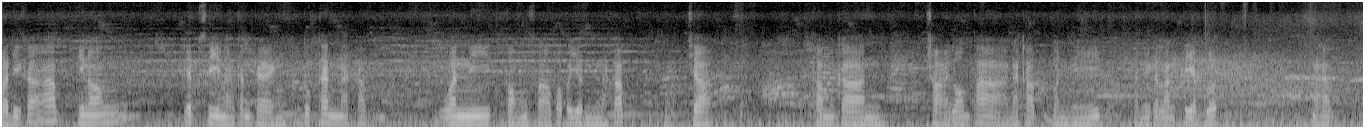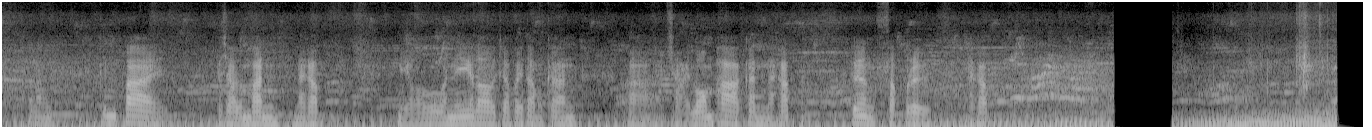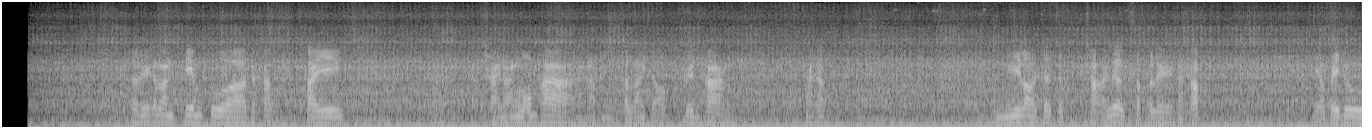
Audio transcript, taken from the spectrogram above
สวัสดีครับพี่น้อง FC หนังกันแปลงทุกๆท่านนะครับ วันนี้ต๋องสาวภาพยนตร์นะครับ จะทำการฉายล้อมผ้านะครับ วันนี้ตอนนี้กำลังเตรียมรถนะครับกำลังขึ้นป้ายประชาสัมพันธ์นะครับ เดี๋ยววันนี้เราจะไปทำการาฉายล้อมผ้ากันนะครับ เรื่องสับเปลือนะครับ ตอนนี้กำลังเตรียมตัวนะครับไปฉายหนังล้อมผ้านะครับกำลังจะออกเดินทางนะครับวันนี้เราจะจะฉายเรื่องสับเปลือนะครับ เดี๋ยวไปดู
